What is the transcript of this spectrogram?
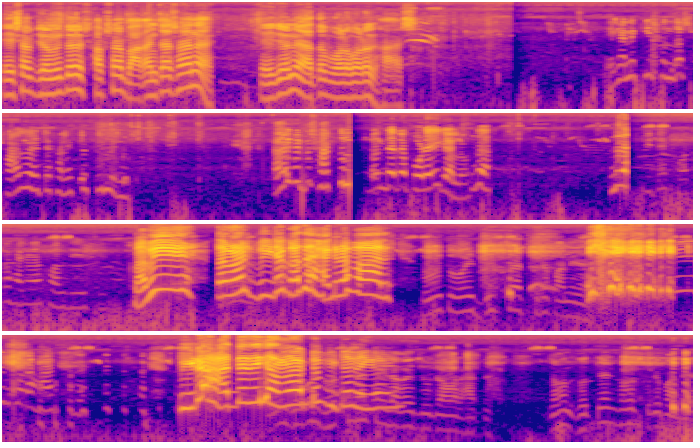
এইসব জমিতে সবসময় বাগান চাষ হয় না? এই জন্য এত বড় বড় ঘাস। এখানে কি সুন্দর শাক হয়েছে? খানিকটা তুলে নি। এই সেটা শাক তুলে পড়েই গেল। কত হ্যাংড়া ফল দিয়েছি? ভাবি তোমার ভিডিও কত হ্যাগরা ফল? তুমি তো ওই দিকটা পালিয়ে পিঠা হাত দিয়ে দেখি আমার একটা পিঠা লেগে। দুটো আমার হাতে। যখন ধরতে যাচ্ছি তখন ছুটে পালিয়ে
